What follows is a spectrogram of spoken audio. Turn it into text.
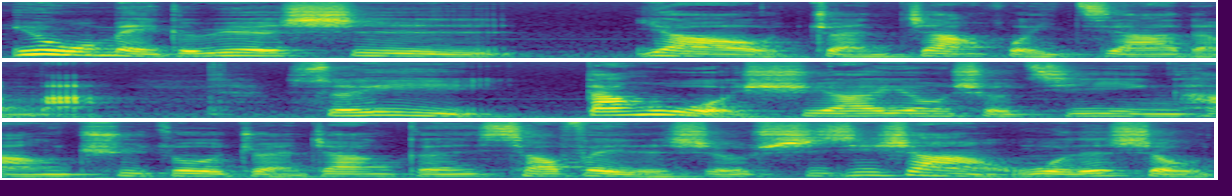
因为我每个月是要转账回家的嘛，所以当我需要用手机银行去做转账跟消费的时候，实际上我的手，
